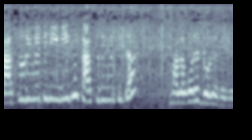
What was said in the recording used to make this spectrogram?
কাসুরি মেথি নিয়ে নিয়েছি কাসুরি মেথিটা ভালো করে ডলে দেবো।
